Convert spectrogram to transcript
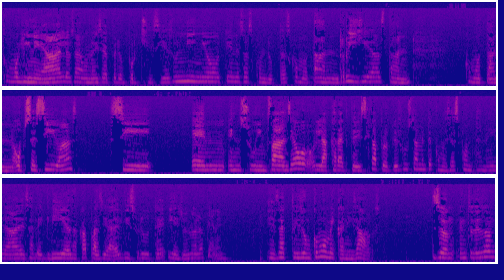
como lineal, o sea, uno dice, pero ¿por qué si es un niño tiene esas conductas como tan rígidas, tan como tan obsesivas, si en, en su infancia o la característica propia es justamente como esa espontaneidad, esa alegría, esa capacidad del disfrute y ellos no la tienen. Exacto, y son como mecanizados. Son, entonces son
